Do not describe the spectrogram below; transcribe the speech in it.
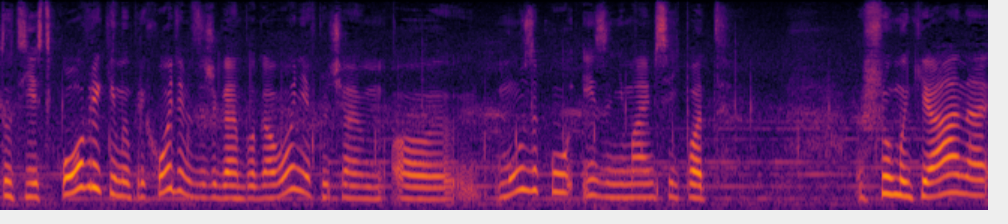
тут есть коврики, мы приходим, зажигаем благовоние, включаем э, музыку и занимаемся под шум океана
